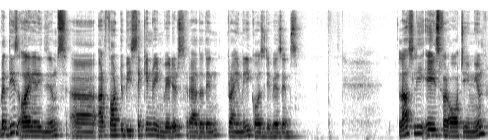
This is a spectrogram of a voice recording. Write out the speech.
But these organisms uh, are thought to be secondary invaders rather than primary causative agents. Lastly, A is for autoimmune,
